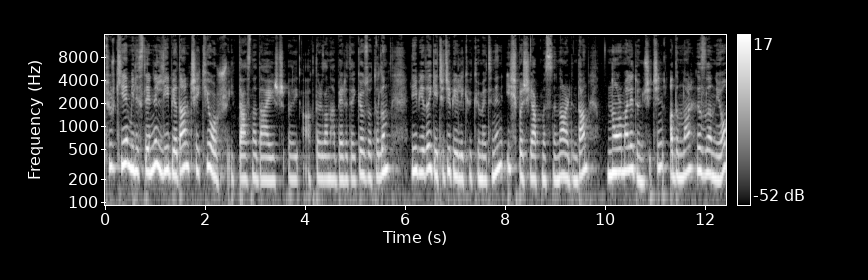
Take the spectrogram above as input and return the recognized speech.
Türkiye milislerini Libya'dan çekiyor iddiasına dair e, aktarılan habere de göz atalım. Libya'da geçici birlik hükümetinin işbaşı yapmasının ardından normale dönüş için adımlar hızlanıyor.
